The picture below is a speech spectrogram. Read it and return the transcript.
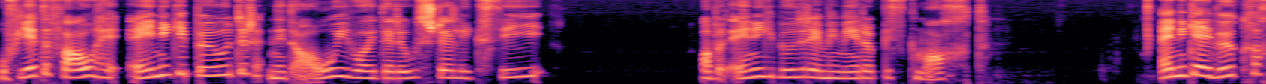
Auf jeden Fall haben einige Bilder, nicht alle, die in der Ausstellung waren, aber einige Bilder haben mit mir etwas gemacht. Einige haben wirklich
